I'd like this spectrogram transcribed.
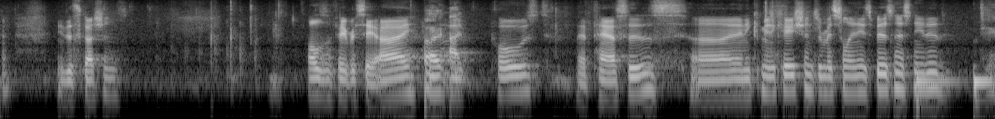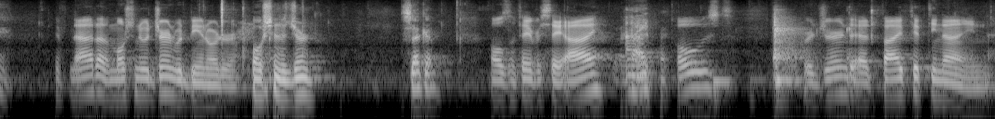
Any discussions? All those in favor say aye. Aye. Opposed? That passes. Uh, Any communications or miscellaneous business needed? If not, a motion to adjourn would be in order. Motion adjourned. Second. All those in favor say aye. Aye. Opposed? We're adjourned at 5:59.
